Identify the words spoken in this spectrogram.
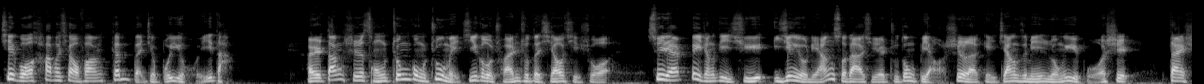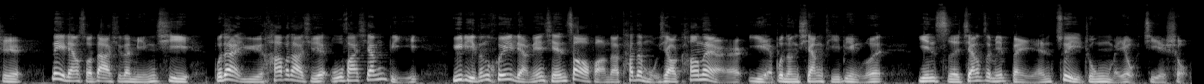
结果哈佛校方根本就不予回答。而当时从中共驻美机构传出的消息说，虽然费城地区已经有两所大学主动表示了给江泽民荣誉博士，但是。那两所大学的名气不但与哈佛大学无法相比，与李登辉两年前造访的他的母校康奈尔也不能相提并论。因此，江泽民本人最终没有接受。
